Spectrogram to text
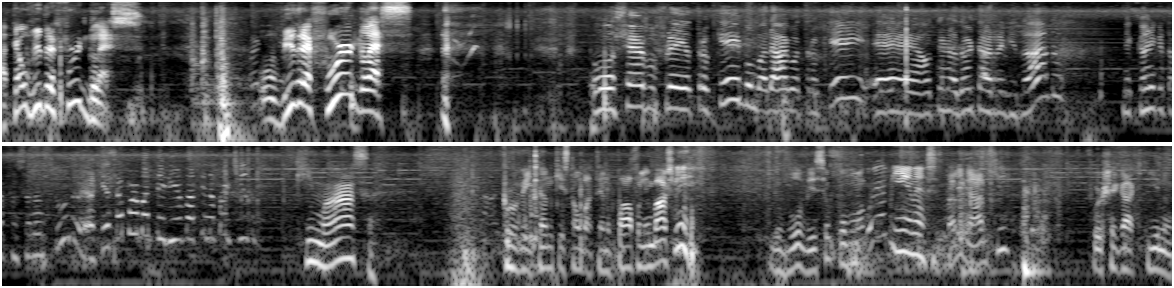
Até o vidro é Fur Glass. O vidro é Fur Glass. O servo freio eu troquei, bomba d'água eu troquei, é, alternador tá revisado, mecânica tá funcionando tudo. Aqui é só pôr bateria bater na partida. Que massa. Aproveitando que estão batendo papo ali embaixo ali, eu vou ver se eu como uma goiabinha, né? Você tá ligado que for chegar aqui no,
